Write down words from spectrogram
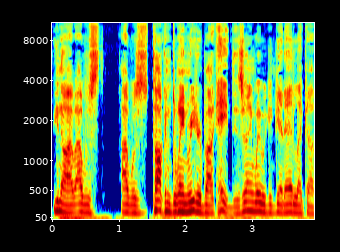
you know, I, I was I was talking to Duane Rieder about, hey, is there any way we could get Ed like a,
